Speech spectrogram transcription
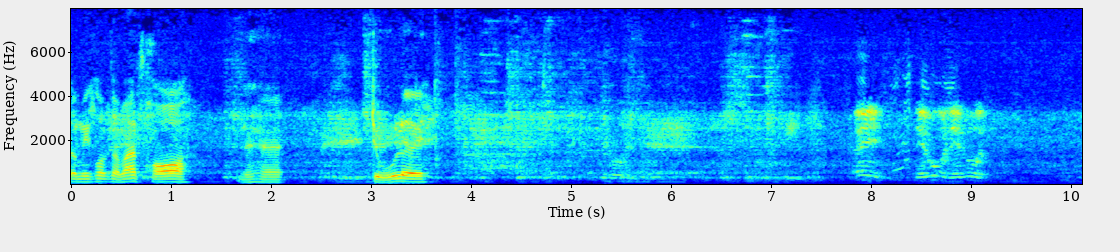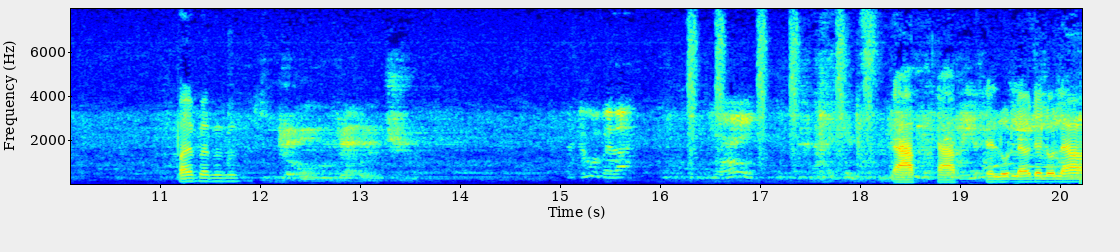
เรามีความสามารถพอ นะฮะ จูเลย เอ้ยเดวูดเดวูด ไปไปไปไปดาบดาบได้รถแล้วได้รถแล้ว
